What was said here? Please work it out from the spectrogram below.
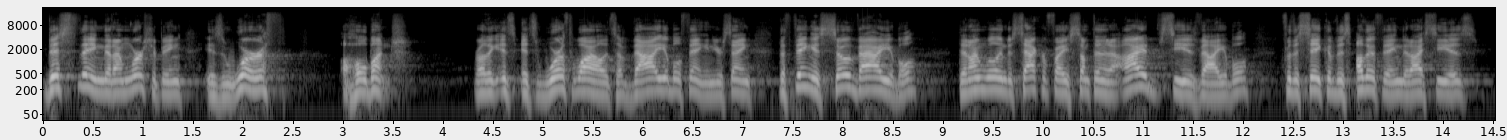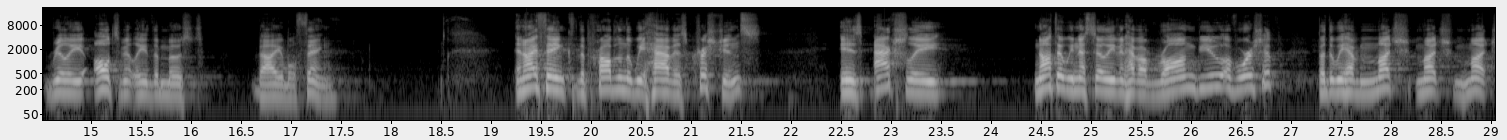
this thing that I'm worshiping is worth a whole bunch. Right? Like it's, it's worthwhile, it's a valuable thing. And you're saying, the thing is so valuable that I'm willing to sacrifice something that I see as valuable for the sake of this other thing that I see as really ultimately the most valuable thing. And I think the problem that we have as Christians is actually not that we necessarily even have a wrong view of worship, but that we have much, much, much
